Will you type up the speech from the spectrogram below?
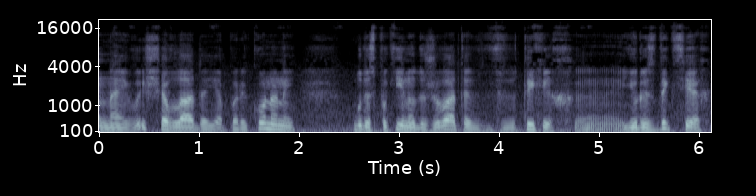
Найвища влада, я переконаний, буде спокійно доживати в тихих е, юрисдикціях,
